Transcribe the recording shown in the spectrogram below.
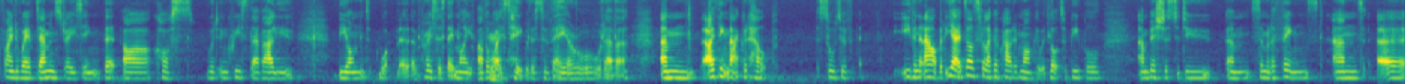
find a way of demonstrating that our costs would increase their value beyond what a process they might otherwise take with a surveyor or whatever. Um, I think that could help sort of even it out. But yeah, it does feel like a crowded market with lots of people ambitious to do um, similar things. And uh,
